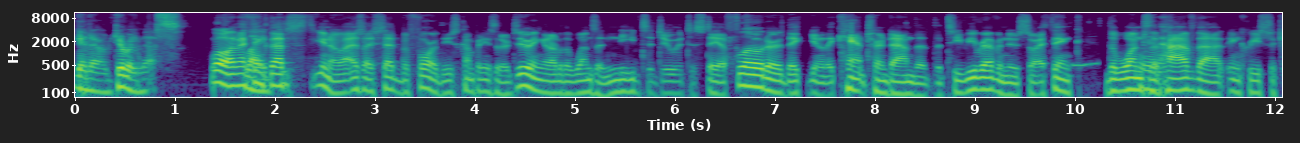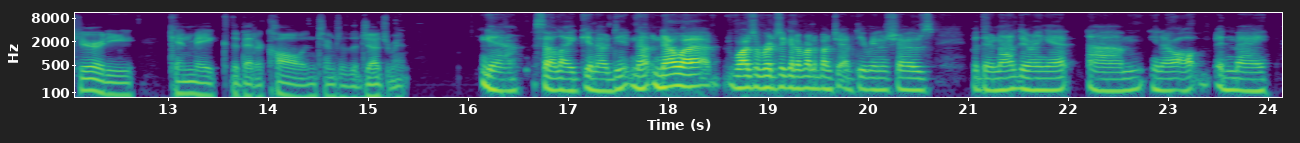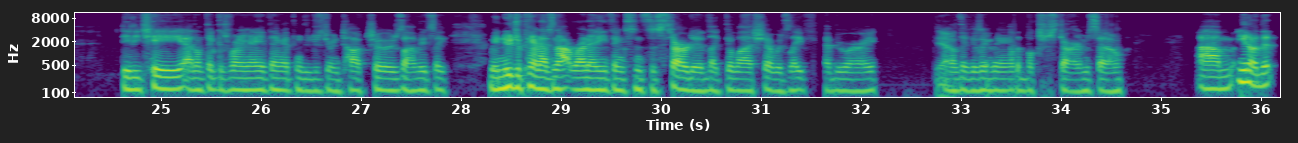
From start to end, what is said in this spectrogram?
you know, doing this. Well, and I like, think that's you know, as I said before, these companies that are doing it are the ones that need to do it to stay afloat, or they you know they can't turn down the the TV revenue. So I think the ones yeah. that have that increased security can make the better call in terms of the judgment. Yeah. So like you know, Noah was originally going to run a bunch of empty arena shows, but they're not doing it. Um, you know, all in May. DDT, I don't think is running anything. I think they're just doing talk shows. Obviously, I mean, New Japan has not run anything since it started. Like the last show was late February. Yeah. I don't think there's anything on the books for Stardom. So, um, you know, that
